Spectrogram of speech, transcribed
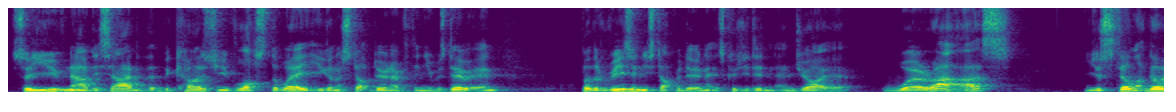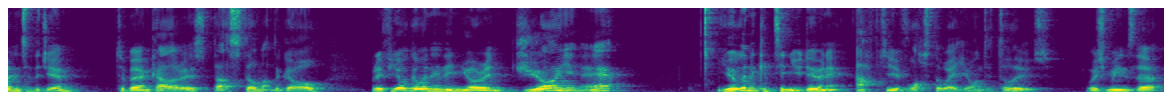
So you've now decided that because you've lost the weight, you're going to stop doing everything you was doing. But the reason you stopped doing it is because you didn't enjoy it. Whereas you're still not going into the gym to burn calories. That's still not the goal. But if you're going in and you're enjoying it, you're going to continue doing it after you've lost the weight you wanted to lose. Which means that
